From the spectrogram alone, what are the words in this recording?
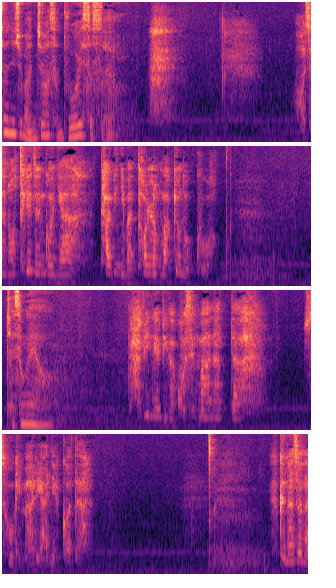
컨디션이 좀 안 좋아서 누워 있었어요 어젠 어떻게 된 거냐? 다빈이만 덜렁 맡겨놓고 죄송해요 다빈애비가 고생 많았다. 속이 말이 아닐 거다. 그나저나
